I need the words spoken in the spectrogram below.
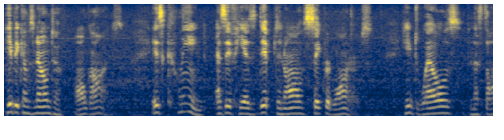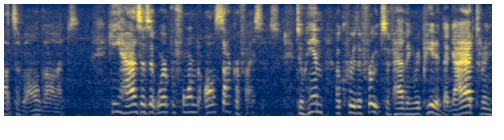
He becomes known to all gods, is cleaned as if he has dipped in all sacred waters. He dwells in the thoughts of all gods. He has, as it were, performed all sacrifices. To him accrue the fruits of having repeated the Gayatri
